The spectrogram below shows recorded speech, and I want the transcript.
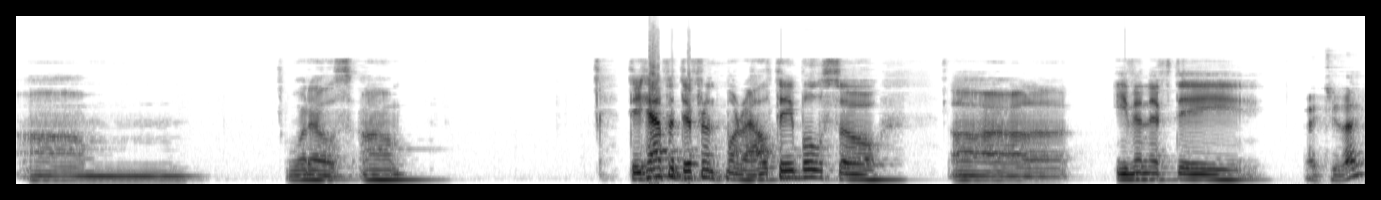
Um, what else? Um, they have a different morale table, so uh, even if they do they?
